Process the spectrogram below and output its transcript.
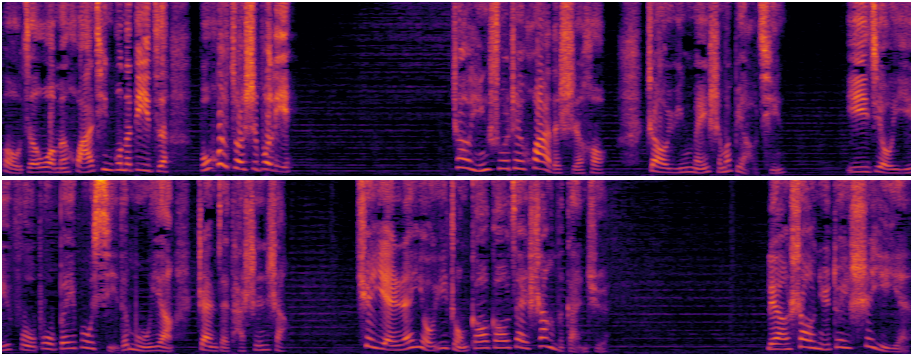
否则我们华清宫的弟子不会坐视不理。赵莹说这话的时候，赵云没什么表情，依旧一副不悲不喜的模样站在他身上，却俨然有一种高高在上的感觉。两少女对视一眼，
